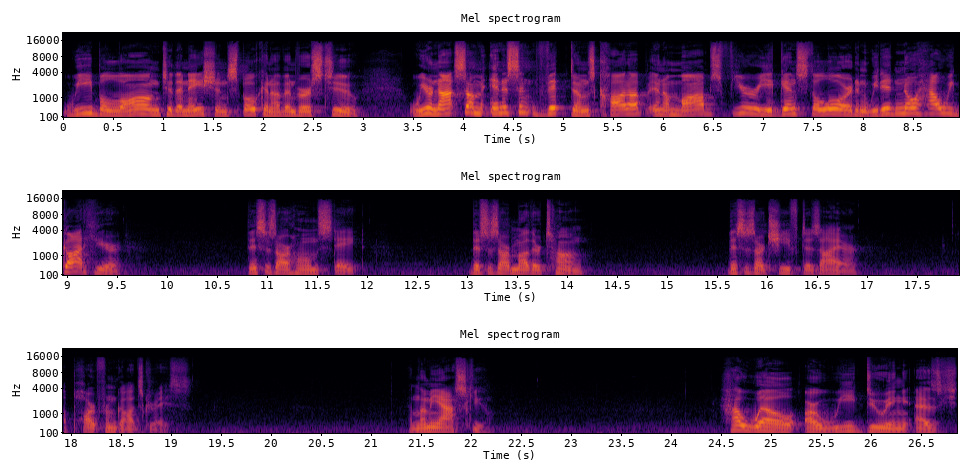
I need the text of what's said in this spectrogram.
we belong to the nation spoken of in verse 2. We are not some innocent victims caught up in a mob's fury against the Lord and we didn't know how we got here. This is our home state. This is our mother tongue. This is our chief desire apart from God's grace. And let me ask you how well are we doing as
